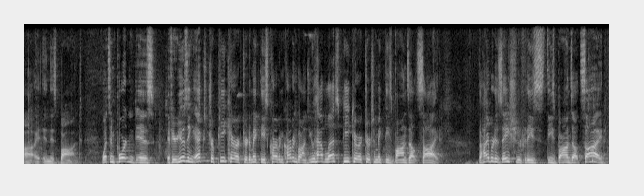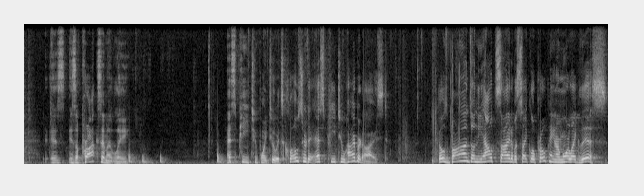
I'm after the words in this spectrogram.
uh, in this bond. What's important is if you're using extra P character to make these carbon-carbon bonds, you have less P character to make these bonds outside. The hybridization for these, these bonds outside is, is approximately SP 2.2. It's closer to SP2 hybridized. Those bonds on the outside of a cyclopropane are more like this.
